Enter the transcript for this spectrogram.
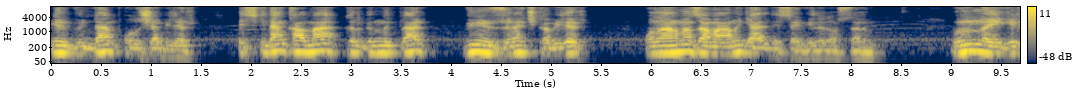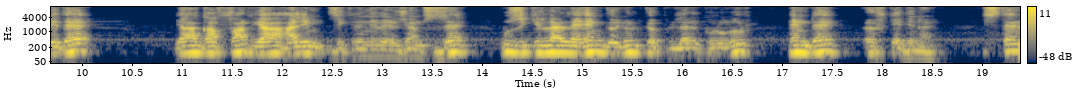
bir gündem oluşabilir. Eskiden kalma kırgınlıklar gün yüzüne çıkabilir. Onarma zamanı geldi sevgili dostlarım. Bununla ilgili de ya Gaffar ya Halim zikrini vereceğim size. Bu zikirlerle hem gönül köprüleri kurulur hem de öfke diner. İster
